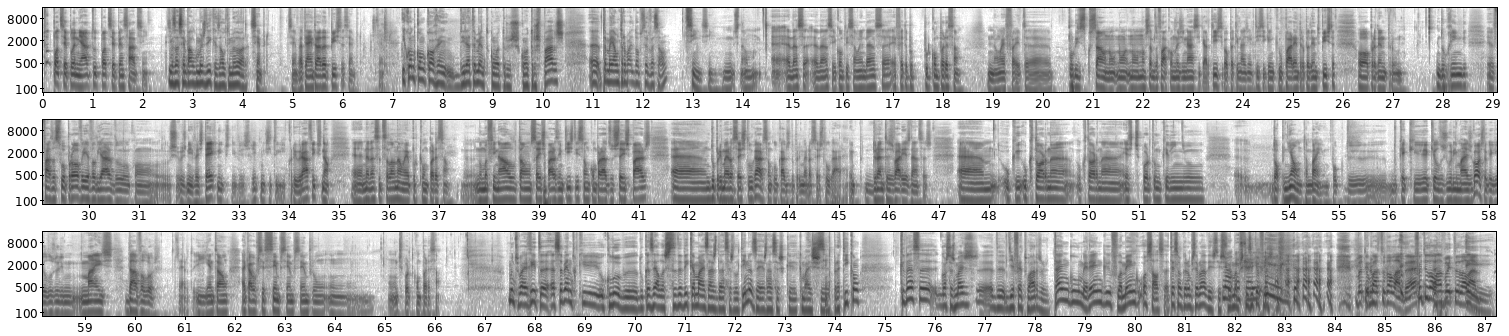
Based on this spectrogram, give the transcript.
Tudo pode ser planeado, tudo pode ser pensado, sim. Mas há sempre algumas dicas à última hora. Sempre. Sempre. Até à entrada de pista, sempre. sempre. E quando concorrem diretamente com outros, com outros pares, ah, também há um trabalho de observação. Sim, sim. Senão, a, a dança, a dança e a competição em dança é feita por, por comparação. Não é feita por execução, não, não, não, estamos a falar como na ginástica artística ou patinagem artística em que o par entra para dentro de pista ou para dentro do ringue, eh, faz a sua prova e é avaliado com os, os níveis técnicos, níveis rítmicos e, e, coreográficos. Não, eh, na dança de salão não, é por comparação. Eh, numa final estão seis pares em pista e são comparados os seis pares uh, do primeiro ao sexto lugar, são colocados do primeiro ao sexto lugar durante as várias danças. o, que, o, que torna, o que torna este desporto um bocadinho de opinião também, um pouco de, do que é que aquele júri mais gosta, o que é que aquele júri mais dá valor, certo? E então acaba por ser sempre, sempre, sempre um, um, um desporto de comparação. Muito bem, Rita, sabendo que o clube do Caselas se dedica mais às danças latinas, é as danças que, que mais Sim. praticam, que dança gostas mais eh, de, de, efetuar? Tango, merengue, flamengo ou salsa? Atenção que eu não percebo nada disto. Isto não, foi uma pesquisa aí... que eu fiz. Bateu quase tudo ao lado, é? Foi tudo ao lado. Foi tudo ao lado. Ei,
